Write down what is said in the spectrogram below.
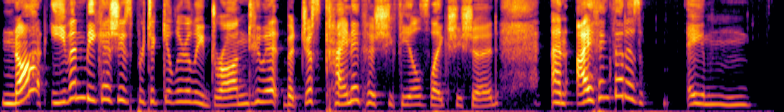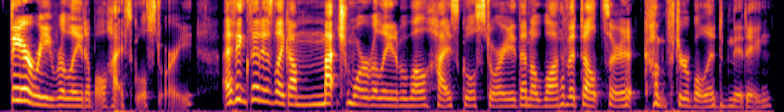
not even because she's particularly drawn to it, but just kind of because she feels like she should. And I think that is a very relatable high school story. I think that is like a much more relatable high school story than a lot of adults are comfortable admitting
